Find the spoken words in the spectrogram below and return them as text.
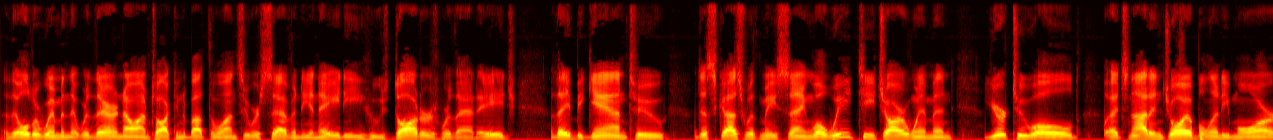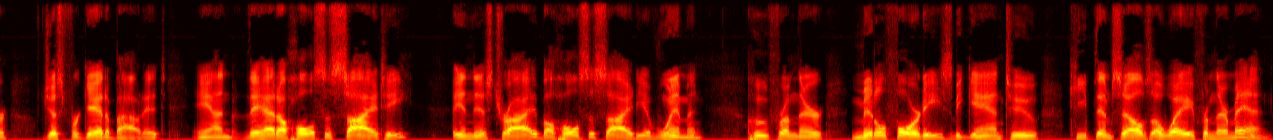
the older women that were there, now I'm talking about the ones who were 70 and 80, whose daughters were that age, they began to discuss with me saying, Well, we teach our women, you're too old, it's not enjoyable anymore, just forget about it. And they had a whole society in this tribe, a whole society of women who, from their middle 40s, began to keep themselves away from their men.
